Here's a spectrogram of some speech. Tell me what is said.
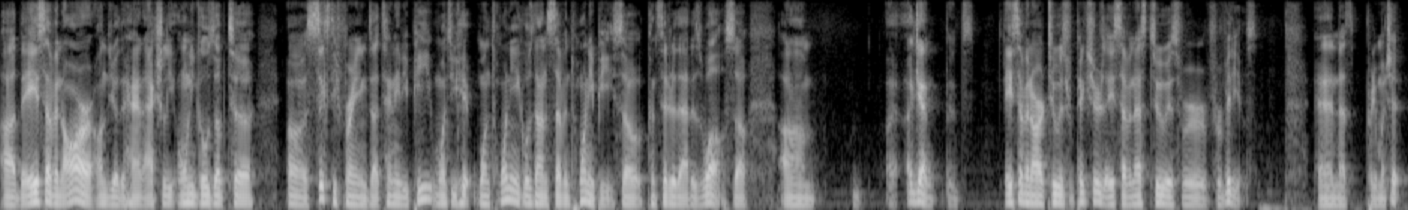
Uh, the A7R, on the other hand, actually only goes up to uh, 60 frames at 1080p. Once you hit 120, it goes down to 720p. So consider that as well. So um, again, it's A7R2 is for pictures, A7S2 is for for videos, and that's pretty much it.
